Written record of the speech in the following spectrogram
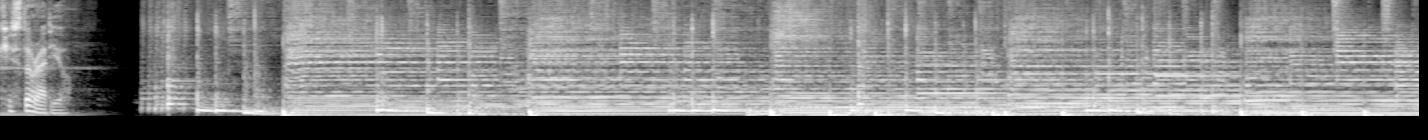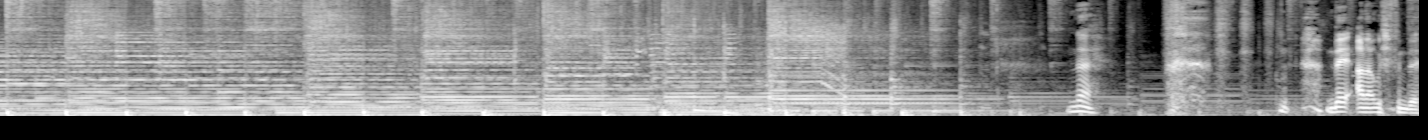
Kiss the Radio. 네. 네, 안 하고 싶은데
